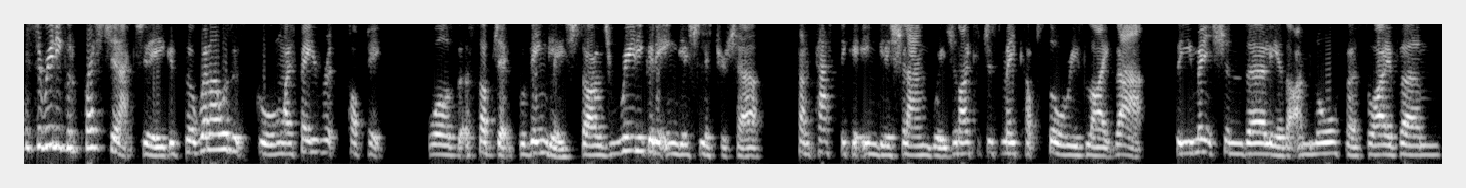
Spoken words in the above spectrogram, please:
It's a really good question, actually. Because so when I was at school, my favorite topic was a subject was English. So I was really good at English literature, fantastic at English language, and I could just make up stories like that. So you mentioned earlier that I'm an author, so I've um,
